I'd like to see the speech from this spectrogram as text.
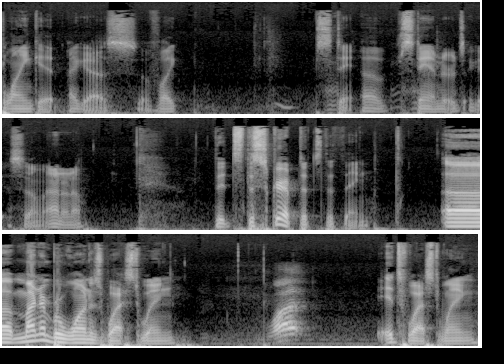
blanket, I guess, of like sta- of standards. I guess so. I don't know. It's the script that's the thing. Uh, my number one is West Wing. what It's West Wing.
